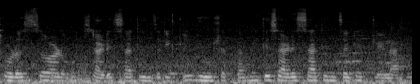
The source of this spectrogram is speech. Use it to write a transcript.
थोडंसं वाढवून साडेसात इंच देखील घेऊ शकता. मी ते साडेसात इंच घेतलेलं आहे.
